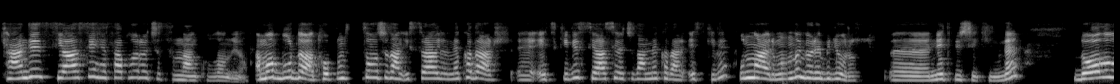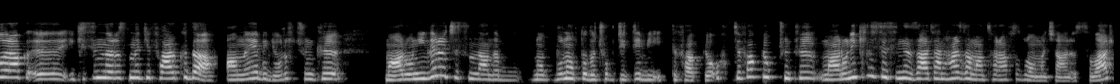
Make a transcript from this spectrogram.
kendi siyasi hesaplar açısından kullanıyor. Ama burada toplumsal açıdan İsrail ne kadar etkili, siyasi açıdan ne kadar etkili bunun ayrımını da görebiliyoruz net bir şekilde. Doğal olarak e, ikisinin arasındaki farkı da anlayabiliyoruz. Çünkü Maroniler açısından da bu, noktada çok ciddi bir ittifak yok. İttifak yok çünkü Maroni Kilisesi'nin zaten her zaman tarafsız olma çağrısı var.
